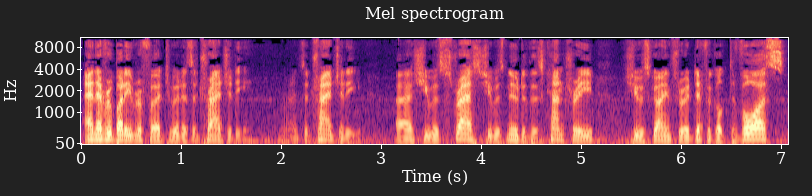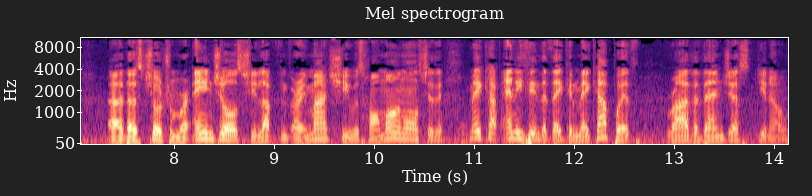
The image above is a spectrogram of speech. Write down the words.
and everybody referred to it as a tragedy. Right? It's a tragedy. she was stressed. She was new to this country. She was going through a difficult divorce. Uh, those children were angels. She loved them very much. She was hormonal. She make up anything that they can make up with, rather than just you know.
